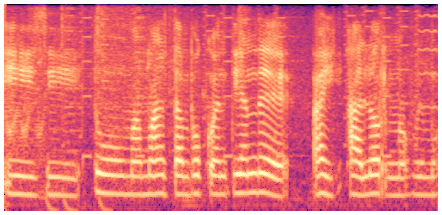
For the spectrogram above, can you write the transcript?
y si tu mamá tampoco entiende, ay, al horno fuimos.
